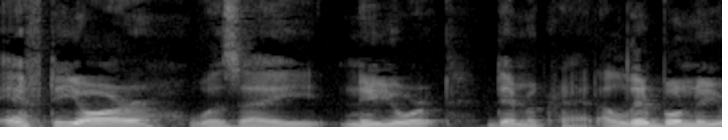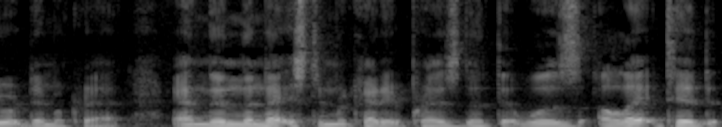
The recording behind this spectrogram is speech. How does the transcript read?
FDR was a New York Democrat, a liberal New York Democrat. And then the next Democratic president that was elected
